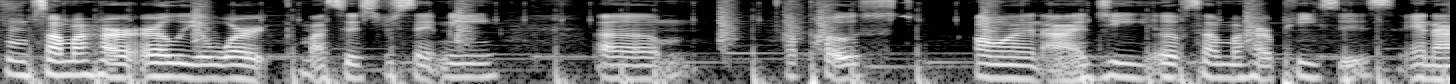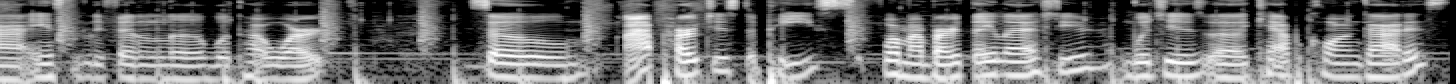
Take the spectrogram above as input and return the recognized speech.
from some of her earlier work, my sister sent me um, a post on IG of some of her pieces, and I instantly fell in love with her work. So I purchased a piece for my birthday last year, which is a Capricorn Goddess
